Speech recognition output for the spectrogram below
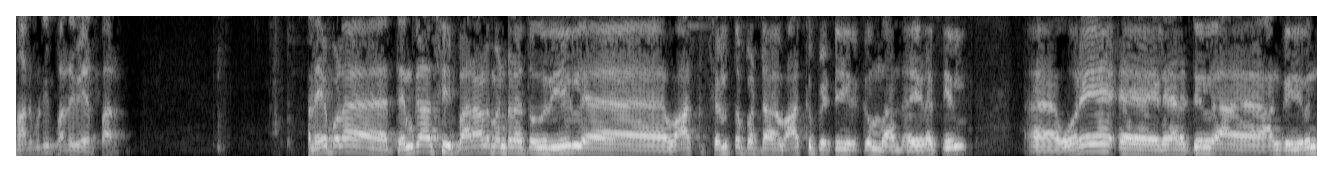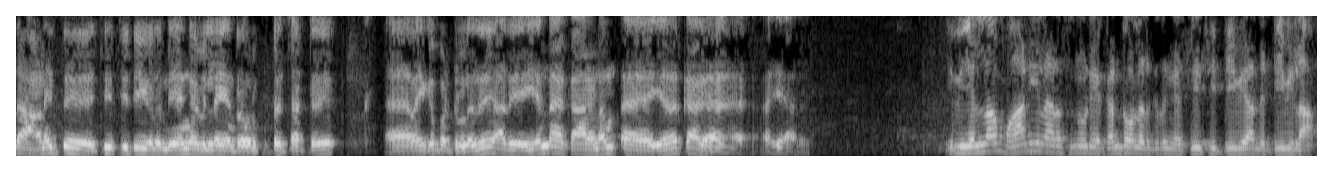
மறுபடியும் பதவியேற்பார். அதே போல தென்காசி பாராளுமன்ற தொகுதியில் வாக்கு செலுத்தப்பட்ட வாக்கு பெட்டி இருக்கும் அந்த இடத்தில் ஒரே நேரத்தில் அங்கு இருந்த அனைத்து சிசிடிவிகளும் இயங்கவில்லை என்ற ஒரு குற்றச்சாட்டு வைக்கப்பட்டுள்ளது. அது என்ன காரணம்? எதற்காக ஐயா இது எல்லாம் மாநில அரசினுடைய கண்ட்ரோல் இருக்குதுங்க சிசிடிவி அந்த டிவிலாம்.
